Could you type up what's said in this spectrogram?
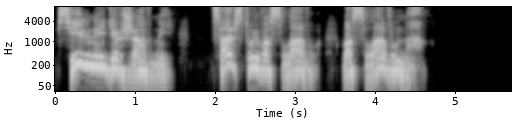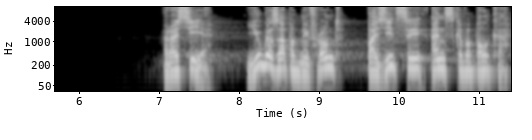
сильный и державный, царствуй во славу, во славу нам!» Россия. Юго-Западный фронт. Позиции Энского полка.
